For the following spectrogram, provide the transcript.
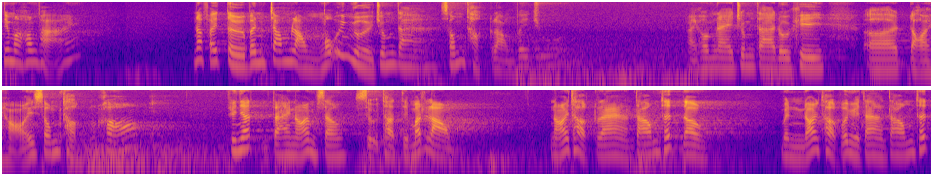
nhưng mà không phải. Nó phải từ bên trong lòng mỗi người chúng ta sống thật lòng với Chúa ngày hôm nay chúng ta đôi khi uh, đòi hỏi sống thật nó khó. Thứ nhất người ta hay nói làm sao? Sự thật thì mất lòng. Nói thật ra người ta không thích đâu. Mình nói thật với người ta người ta không thích.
